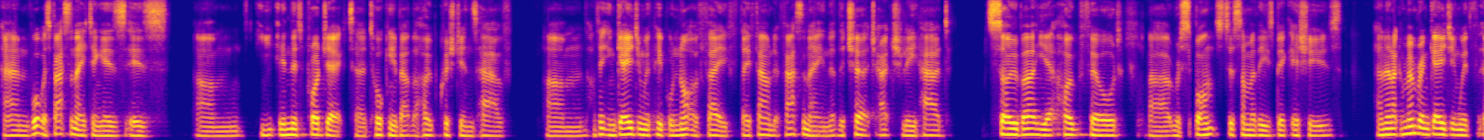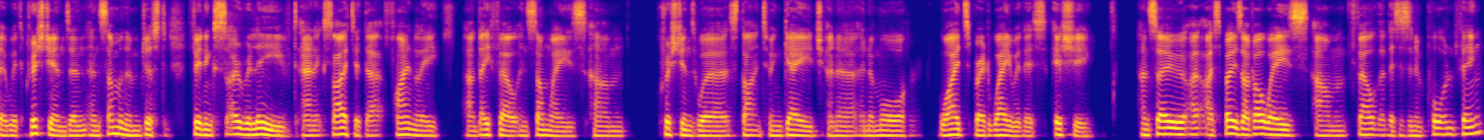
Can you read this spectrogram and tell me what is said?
And what was fascinating is is um, in this project uh, talking about the hope Christians have um, I think engaging with people not of faith, they found it fascinating that the church actually had sober yet hope filled uh, response to some of these big issues. And then I can remember engaging with uh, with Christians and, and some of them just feeling so relieved and excited that finally uh, they felt in some ways um, Christians were starting to engage in a in a more widespread way with this issue. And so I, I suppose I've always um, felt that this is an important thing.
